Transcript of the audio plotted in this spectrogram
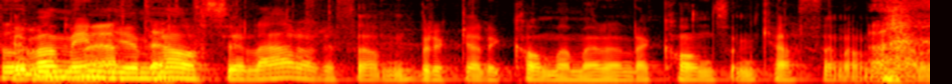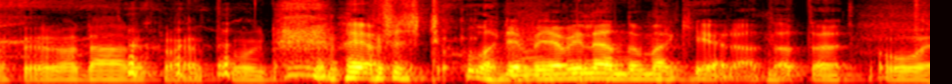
det var min gymnasielärare som brukade komma med den där konsumkassan. Om det var därifrån jag tog det. jag förstår det, men jag vill ändå markera att, att oh,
